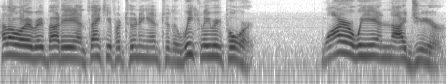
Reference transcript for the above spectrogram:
Hello, everybody, and thank you for tuning in to the weekly report. Why are we in Niger?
